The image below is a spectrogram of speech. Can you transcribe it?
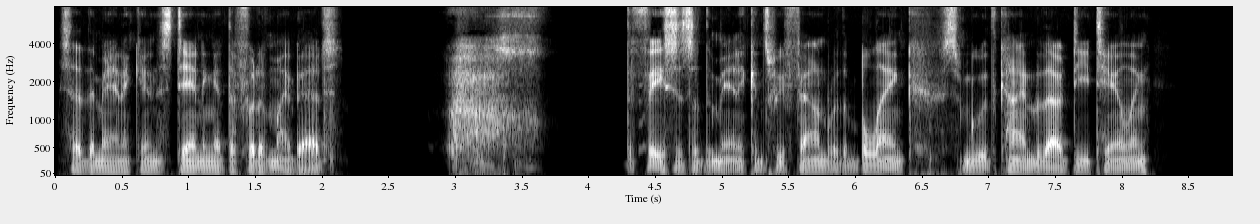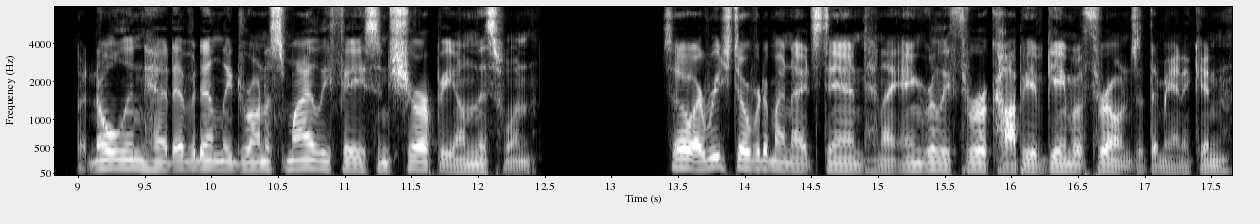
said the mannequin standing at the foot of my bed. The faces of the mannequins we found were the blank, smooth kind without detailing, but Nolan had evidently drawn a smiley face in Sharpie on this one. So I reached over to my nightstand and I angrily threw a copy of Game of Thrones at the mannequin,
